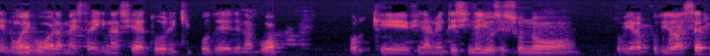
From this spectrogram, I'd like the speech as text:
de, nuevo a la maestra Ignacia a todo el equipo de, la UAP, porque finalmente sin ellos eso no hubiera podido hacer.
